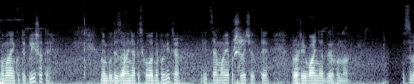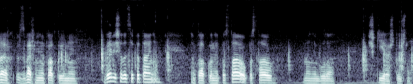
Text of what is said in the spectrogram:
помаленьку теплішати, не буде заганятись холодне повітря, і це має пришвидшити прогрівання двигуна. З верхньою накладкою ми вирішили це питання. Накладку не поставив, поставив, в мене була шкіра штучна.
